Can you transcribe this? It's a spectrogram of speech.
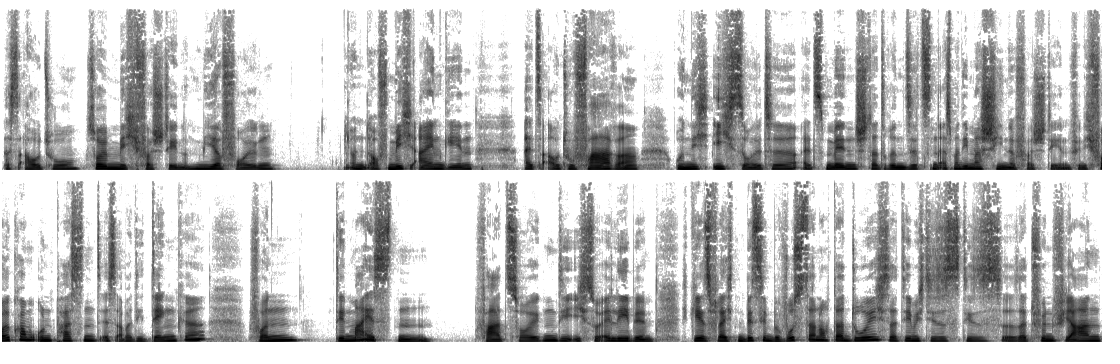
Das Auto soll mich verstehen und mir folgen und auf mich eingehen als Autofahrer und nicht ich sollte als Mensch da drin sitzen, erstmal die Maschine verstehen. Finde ich vollkommen unpassend, ist aber die Denke von den meisten Fahrzeugen, die ich so erlebe. Ich gehe jetzt vielleicht ein bisschen bewusster noch dadurch, seitdem ich dieses, dieses, äh, seit fünf Jahren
